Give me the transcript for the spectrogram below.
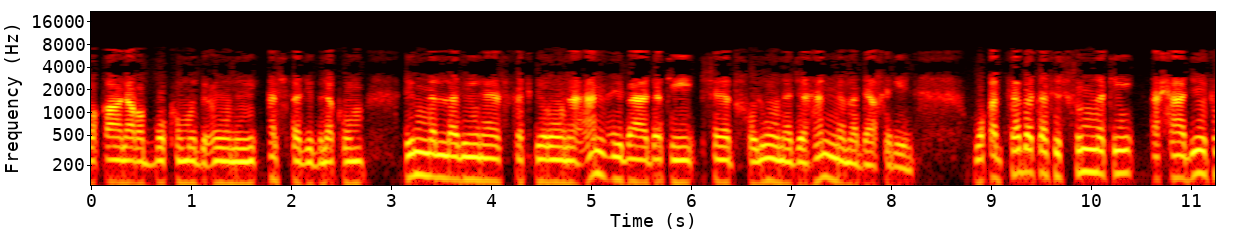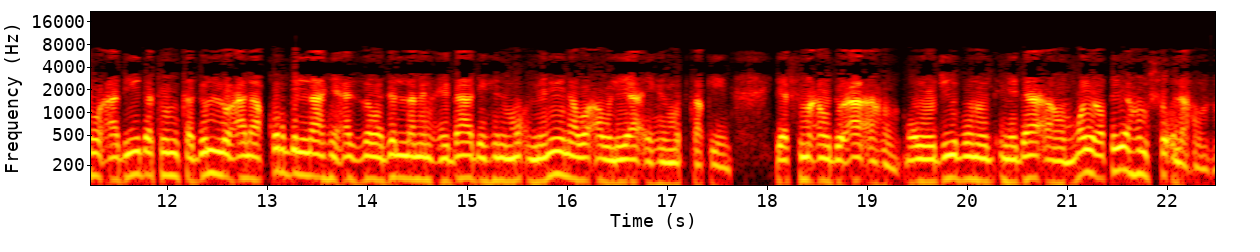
وقال ربكم ادعوني أستجب لكم إن الذين يستكبرون عن عبادتي سيدخلون جهنم داخلين وقد ثبت في السنة أحاديث عديدة تدل على قرب الله عز وجل من عباده المؤمنين وأوليائه المتقين. يسمع دعاءهم ويجيب نداءهم ويعطيهم سؤلهم.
